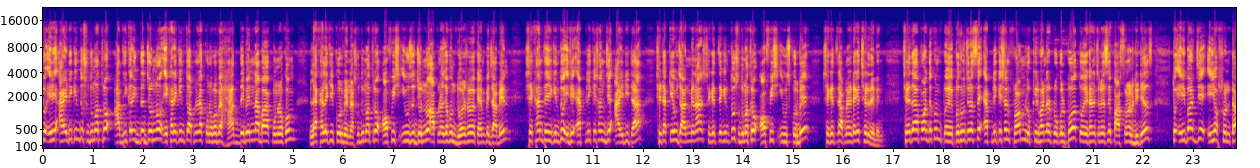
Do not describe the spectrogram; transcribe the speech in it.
তো এই আইডি কিন্তু শুধুমাত্র আধিকারিকদের জন্য এখানে কিন্তু আপনারা কোনোভাবে হাত দেবেন না বা কোনো রকম লেখালেখি করবেন না। শুধুমাত্র অফিস ইউজের জন্য আপনারা যখন দুয়ারে সরকার ক্যাম্পে যাবেন সেখান থেকে কিন্তু এই যে অ্যাপ্লিকেশন যে আইডিটা সেটা কেউ জানবে না, সেক্ষেত্রে কিন্তু শুধুমাত্র অফিস ইউজ করবে, সেক্ষেত্রে আপনারা এটাকে ছেড়ে দেবেন। ছেড়ে দেওয়ার পর দেখুন প্রথমে চলে এসেছে অ্যাপ্লিকেশন ফর্ম লক্ষ্মীর ভাণ্ডার প্রকল্প, তো এখানে চলে এসেছে পার্সোনাল ডিটেলস তো এইবার যে এই অপশনটা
